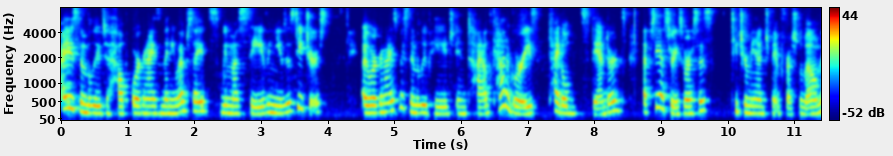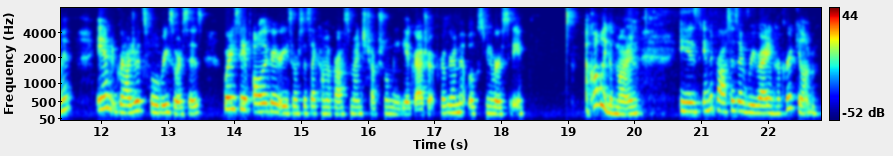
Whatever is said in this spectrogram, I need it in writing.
I use Symbaloo to help organize many websites we must save and use as teachers. I organize my Symbaloo page in tiled categories titled Standards, FCS Resources, Teacher Management and Professional Development, and Graduate School Resources, where I save all the great resources I come across in my instructional media graduate program at Wilkes University. A colleague of mine is in the process of rewriting her curriculum.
